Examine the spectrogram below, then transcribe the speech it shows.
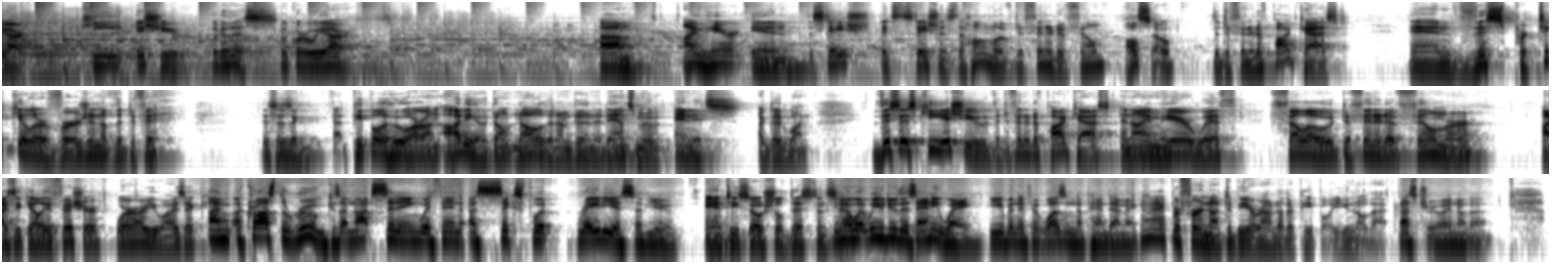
we are. Key issue. Look at this. Look where we are. Um, I'm here in the station. It's the station. It's the home of Definitive Film, also the Definitive Podcast. And this particular version of the Definitive, this is a people who are on audio don't know that I'm doing a dance move, and it's a good one. This is Key Issue, the Definitive Podcast, and I am here with fellow Definitive filmer Isaac Elliott Fisher. Where are you, Isaac? I'm across the room because I'm not sitting within a six foot radius of you. Anti-social distancing. You know what? We would do this anyway, even if it wasn't a pandemic. I prefer not to be around other people. You know that. That's true. I know that.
